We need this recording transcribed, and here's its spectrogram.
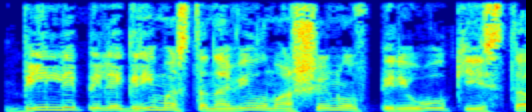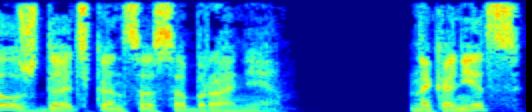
Билли Пилигрим остановил машину в переулке и стал ждать конца собрания. Наконец,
